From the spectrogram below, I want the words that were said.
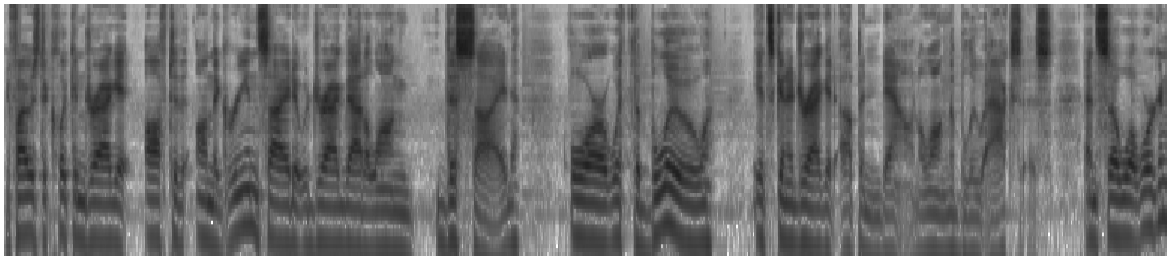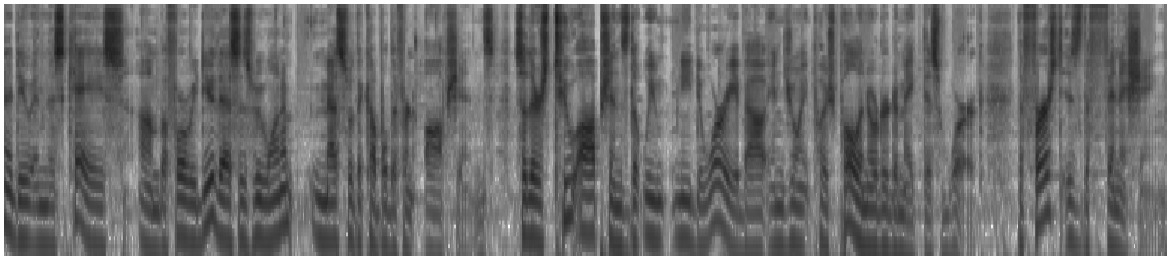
if I was to click and drag it off to the, on the green side, it would drag that along this side. Or with the blue, it's going to drag it up and down along the blue axis. And so what we're going to do in this case, um, before we do this, is we want to mess with a couple different options. So there's two options that we need to worry about in joint push-pull in order to make this work. The first is the finishing.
